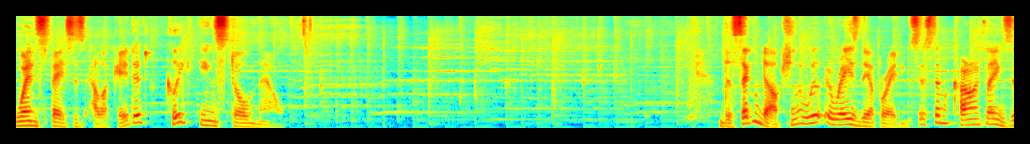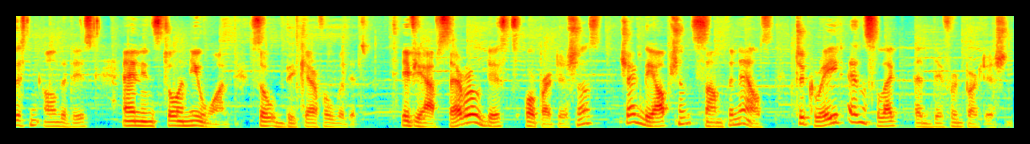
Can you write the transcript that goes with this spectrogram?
When space is allocated, click Install now. The second option will erase the operating system currently existing on the disk and install a new one, so be careful with it. If you have several disks or partitions, check the option Something else to create and select a different partition.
